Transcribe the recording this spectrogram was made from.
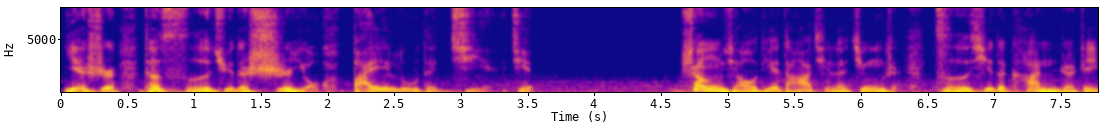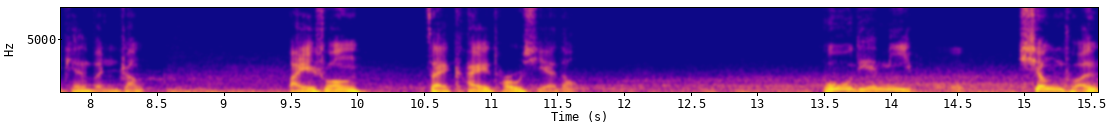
也是他死去的室友白露的姐姐。尚小蝶打起了精神，仔细地看着这篇文章。白霜在开头写道：“蝴蝶秘谱。”相传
